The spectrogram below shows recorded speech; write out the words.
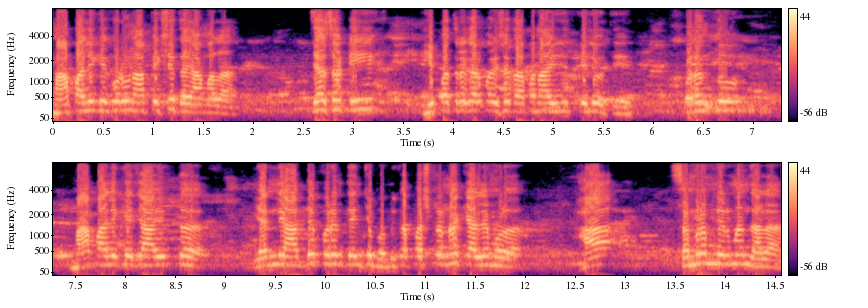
महापालिकेकडून अपेक्षित आहे आम्हाला. त्यासाठी ही पत्रकार परिषद आपण आयोजित केली होती. परंतु महापालिकेचे आयुक्त यांनी अद्यापर्यंत त्यांची भूमिका स्पष्ट न केल्यामुळं हा संभ्रम निर्माण झाला.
